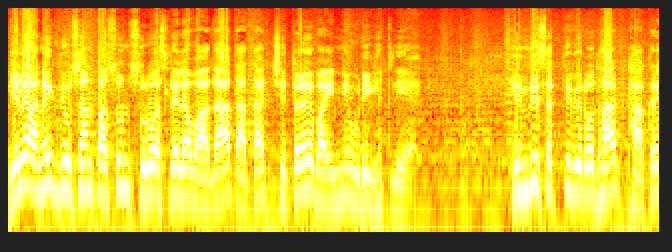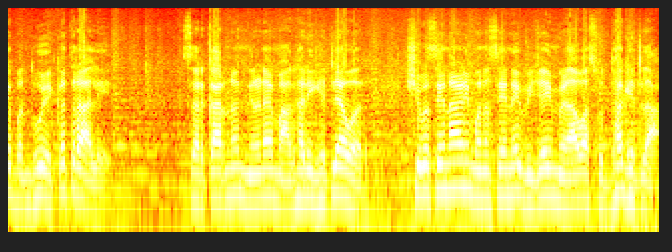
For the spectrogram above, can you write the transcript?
गेल्या अनेक दिवसांपासून सुरू असलेल्या वादात आता चितळेबाईंनी उडी घेतली आहे. हिंदी सक्तीविरोधात ठाकरे बंधू एकत्र आले. सरकारनं निर्णय माघारी घेतल्यावर शिवसेना आणि मनसेने विजयी मेळावा सुद्धा घेतला.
